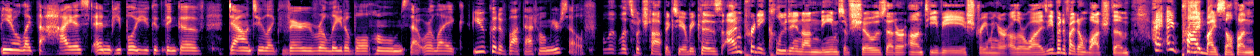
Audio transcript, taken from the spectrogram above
you know like the highest end people you could think of down to like very relatable homes that were like you could have bought that home yourself. Let's switch topics here because I'm pretty clued in on names of shows that are on TV, streaming or otherwise. Even if I don't watch them, I, I pride myself on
